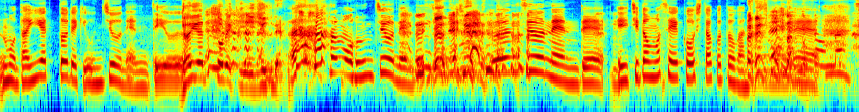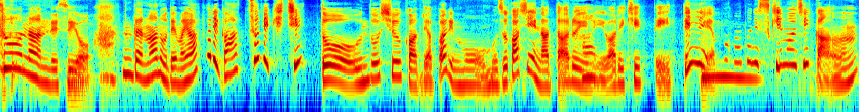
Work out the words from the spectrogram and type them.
もうダイエット歴うん十年っていう。ダイエット歴20年。もううん十年です。よね。うん十年でうん。一度も成功したことがないので、そうなんですよ。でなのでまあやっぱりがっつりきちっと運動習慣ってやっぱりもう難しいなってある意味割り切っていて、い。やっぱ本当に隙間時間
